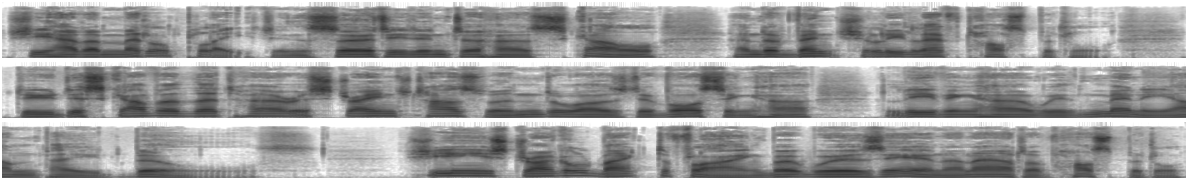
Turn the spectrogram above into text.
she had a metal plate inserted into her skull and eventually left hospital to discover that her estranged husband was divorcing her, leaving her with many unpaid bills. She struggled back to flying, but was in and out of hospital,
